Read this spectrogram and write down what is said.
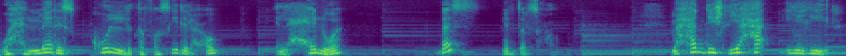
وهنمارس كل تفاصيل الحب الحلوة بس نفضل صحاب. محدش ليه حق يغير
